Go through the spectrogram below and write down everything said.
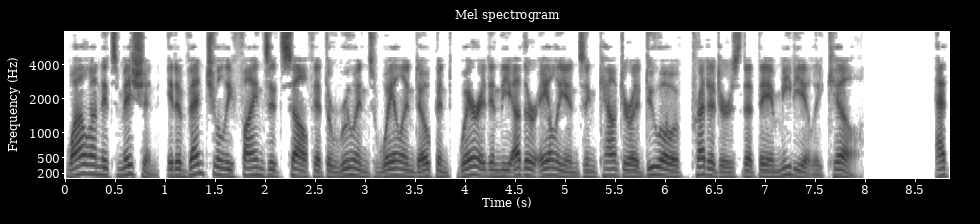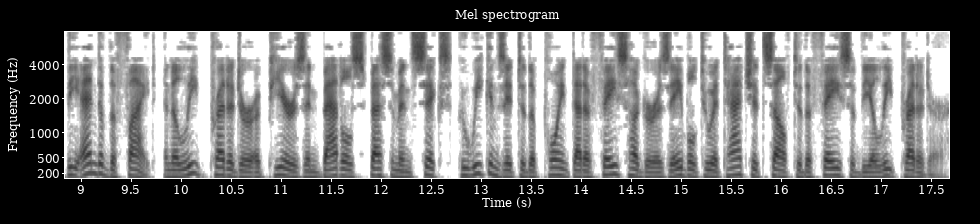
While on its mission, it eventually finds itself at the ruins Weyland opened, where it and the other aliens encounter a duo of predators that they immediately kill. At the end of the fight, an elite predator appears and battles Specimen 6, who weakens it to the point that a facehugger is able to attach itself to the face of the elite predator.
